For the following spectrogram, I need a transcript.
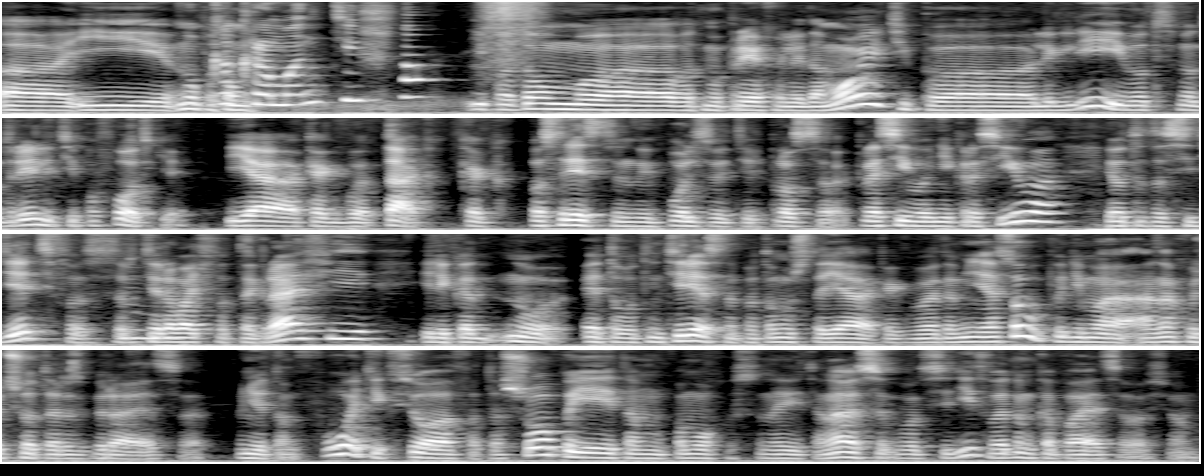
А, и, ну, потом... Как романтично. И потом а, вот мы приехали домой, типа, легли и вот смотрели, типа, фотки. Я как бы так, как посредственный пользователь, просто красиво-некрасиво, и вот это сидеть, сортировать mm-hmm. фотографии, или, ну, это вот интересно, потому что я как бы в этом не особо понимаю, а она хоть что-то разбирается. У нее там фотик, все, фотошоп ей там помог установить, она вот сидит в этом копается во всем.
